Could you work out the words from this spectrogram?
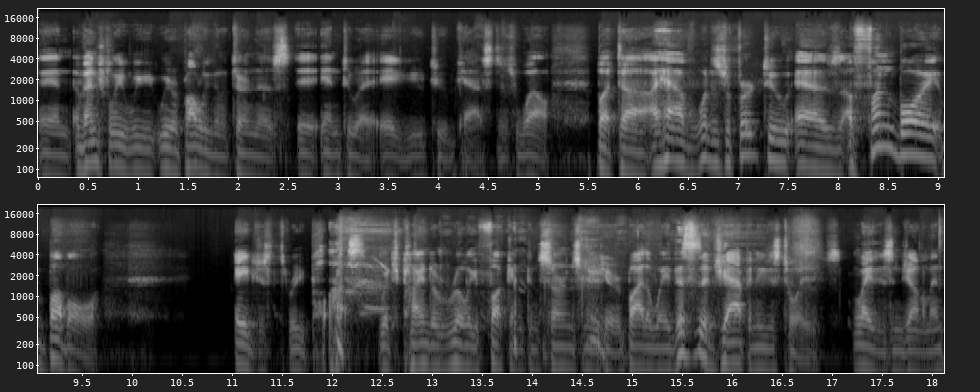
and eventually we, we were probably going to turn this into a, a YouTube cast as well. But uh, I have what is referred to as a Fun Boy Bubble ages three plus, which kind of really fucking concerns me here. By the way, this is a Japanese toy, ladies and gentlemen,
